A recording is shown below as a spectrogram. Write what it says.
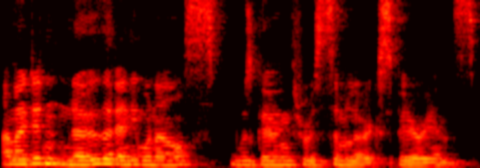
And I didn't know that anyone else was going through a similar experience.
